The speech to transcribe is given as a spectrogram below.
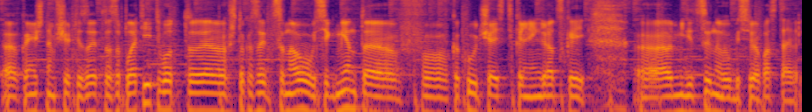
э, в конечном счете за это заплатить. Вот что касается ценового сегмента, в какую часть калининградской медицины вы бы себя поставили?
